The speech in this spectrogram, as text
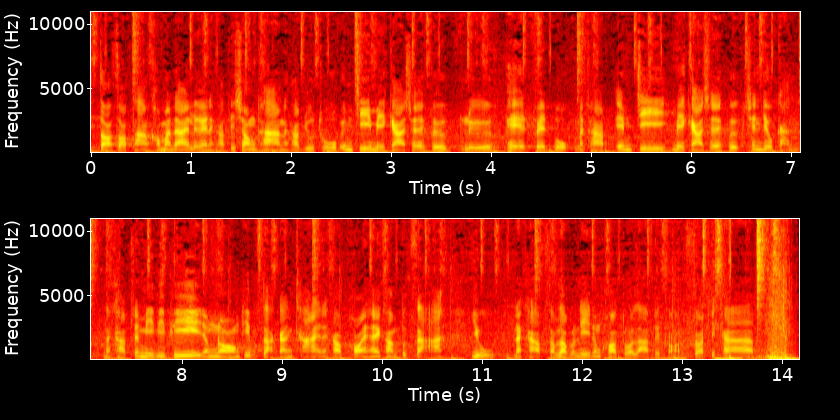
ิดต่อสอบถามเข้ามาได้เลยนะครับ ที่ช่องทางนะครับ YouTube MG เมกาชัยพฤกษ์หรือเพจ Facebook นะครับ MG เมกาชัยพฤกษ์เช่นเดียวกันนะครับ จะมีพี่ๆน้องๆที่ปรึกษาการขายนะครับ คอยให้คำปรึกษาอยู่นะครับสำหรับวันนี้ต้องขอตัวลาไปก่อน สวัสดีครับ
